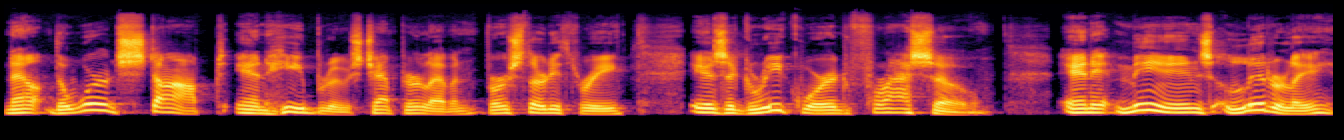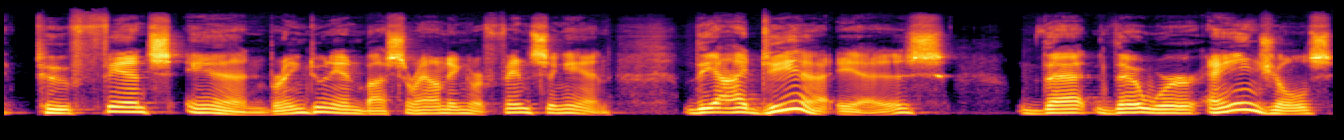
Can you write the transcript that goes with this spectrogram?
Now, the word stopped in Hebrews chapter 11, verse 33 is a Greek word phrasso. And it means literally to fence in, bring to an end by surrounding or fencing in. The idea is that there were angels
